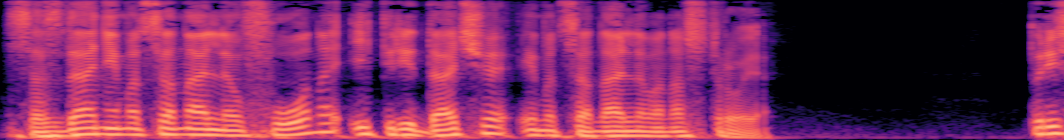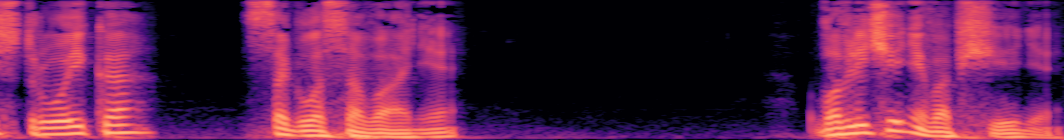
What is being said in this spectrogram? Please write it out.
Создание эмоционального фона и передача эмоционального настроя. Пристройка согласование, вовлечение в общение,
